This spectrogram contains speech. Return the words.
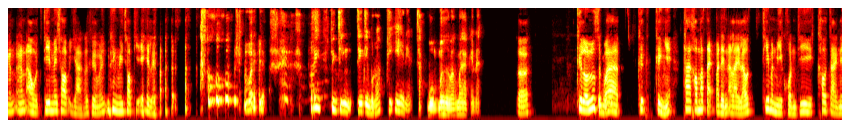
งั้นงั้นเอาที่ไม่ชอบอีกอย่างก็คือ ไม่ไม่ไม่ชอบพี่เอเลยวะทำไมอะเฮ้ยจริงๆจริงๆผมว่าพี่เอเนี่ยจับบูมเมอร์มากๆเลยนะเออ คือเรารู้สึกว่าคือคืออย่างนี้ถ้าเขามาแตะประเด็นอะไรแล้วที่มันมีคนที่เข้าใจใน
